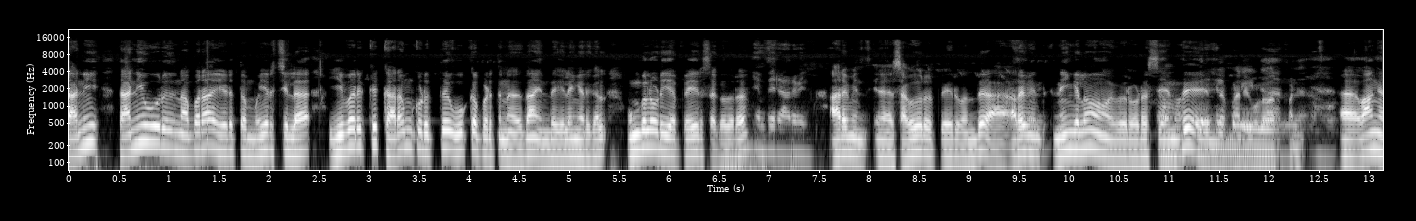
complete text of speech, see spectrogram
தனி தனி ஒரு நபராக எடுத்த முயற்சியில் இவருக்கு கரம் கொடுத்து ஊக்கப்படுத்தினது தான் இந்த இளைஞர்கள். உங்களுடைய பெயர் சகோதரர்? என் பேர் அரவிந்த். அரவிந்த். சகோதரர் பேர் வந்து அ- அரவிந்த் நீங்களும் இவரோட சேர்ந்து இந்த மாதிரி இவ்வளோ ஒர்க் பண்ணிட்டு பண்ணி தான் வாங்க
